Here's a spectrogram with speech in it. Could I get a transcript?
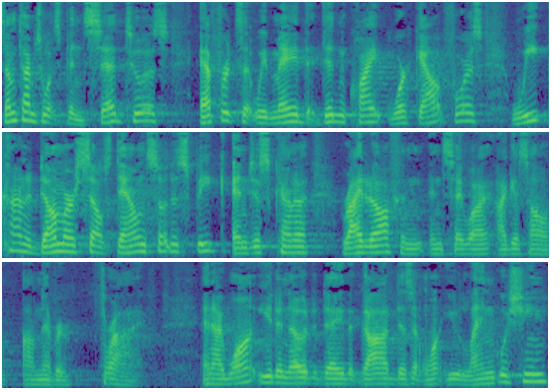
Sometimes what's been said to us, efforts that we've made that didn't quite work out for us, we kind of dumb ourselves down, so to speak, and just kind of write it off and, and say, well, I guess I'll, I'll never thrive. And I want you to know today that God doesn't want you languishing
